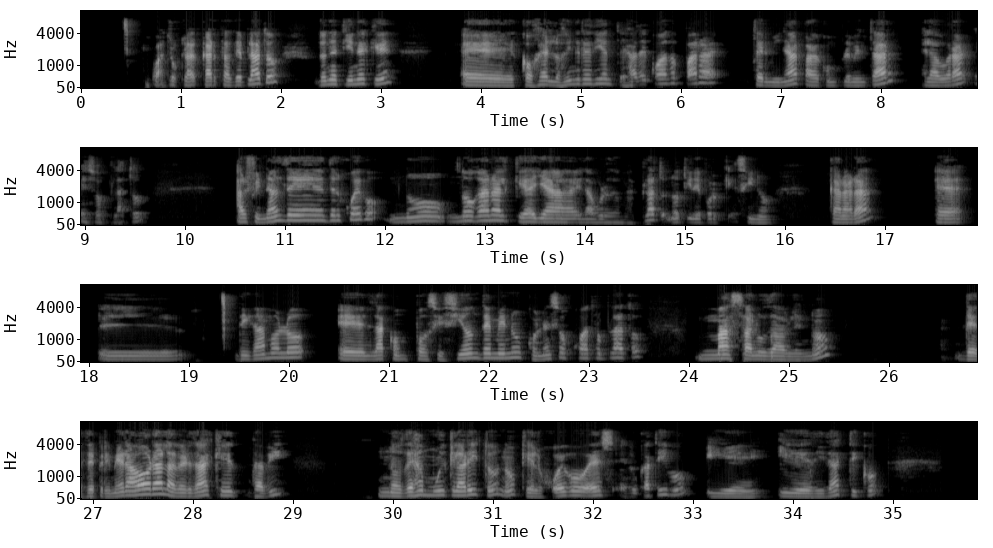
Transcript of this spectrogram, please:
cuatro cartas de plato, donde tiene que eh, coger los ingredientes adecuados para terminar, para complementar, elaborar esos platos. al final del juego no, no, gana el que haya elaborado más platos, no tiene por qué, sino ganará, eh, digámoslo, eh, la composición de menú con esos cuatro platos más saludables, ¿no? Desde primera hora, la verdad es que David nos deja muy clarito ¿no? que el juego es educativo y, y didáctico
